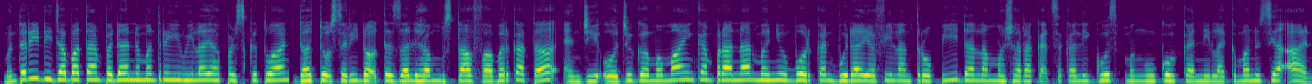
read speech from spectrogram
Menteri di Jabatan Perdana Menteri Wilayah Persekutuan Datuk Seri Dr. Zaliha Mustafa berkata NGO juga memainkan peranan menyuburkan budaya filantropi dalam masyarakat sekaligus mengukuhkan nilai kemanusiaan.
